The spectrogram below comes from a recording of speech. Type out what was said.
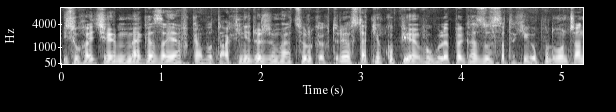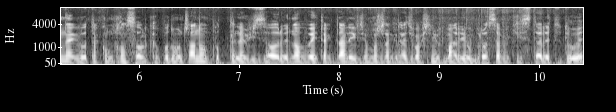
i słuchajcie, mega zajawka, bo tak, nie dość, że moja córka, której ostatnio kupiłem w ogóle Pegasusa, takiego podłączanego, taką konsolkę podłączaną pod telewizory nowe i tak dalej, gdzie można grać właśnie w Mario Brosa, w jakieś stare tytuły.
